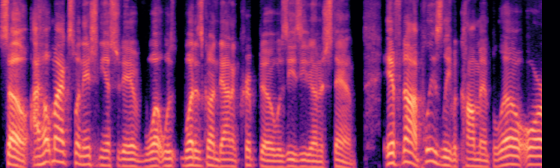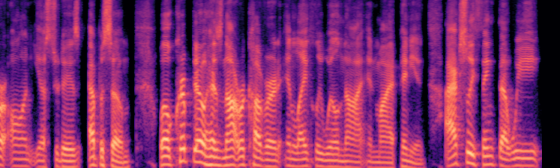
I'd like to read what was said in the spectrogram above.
So I hope my explanation yesterday of what was what has gone down in crypto was easy to understand. If not, please leave a comment below or on yesterday's episode. Well, crypto has not recovered and likely will not, in my opinion. I actually think that we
